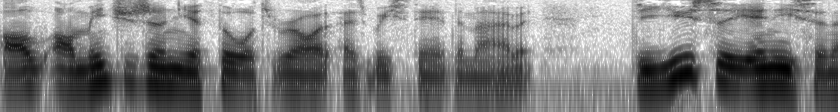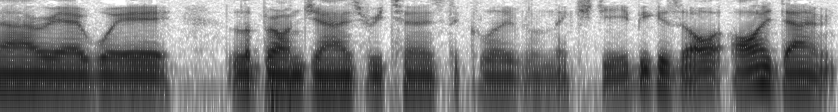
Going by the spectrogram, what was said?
I'll, I'm interested in your thoughts right as we stand at the moment Do you see any scenario where LeBron James returns to Cleveland next year? Because I, I don't.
